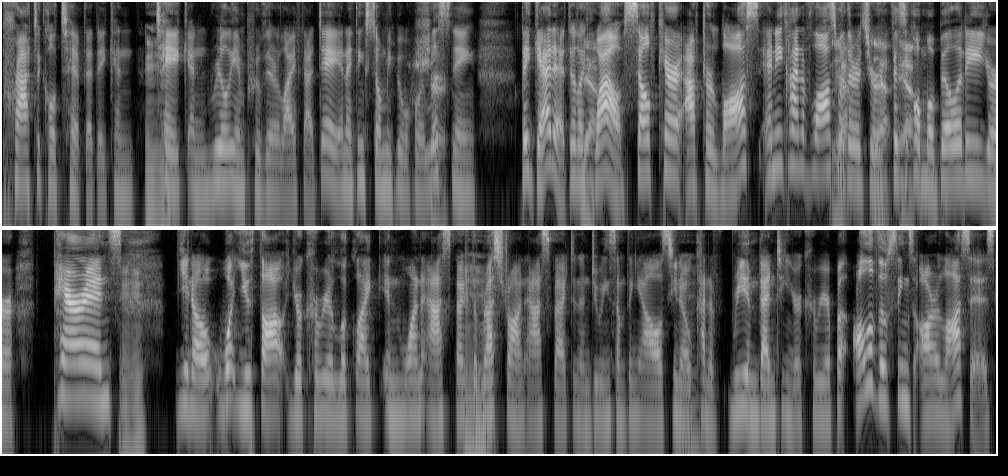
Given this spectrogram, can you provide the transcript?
practical tip that they can Mhm. take and really improve their life that day. And I think so many people who are Sure. listening, they get it. They're like, Yeah. wow, self care after loss, any kind of loss, Yeah, whether it's your yeah, physical mobility, your parents, Mhm. you know, what you thought your career looked like in one aspect, the Mhm. restaurant aspect, and then doing something else, you know, Mhm. kind of reinventing your career. But all of those things are losses.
